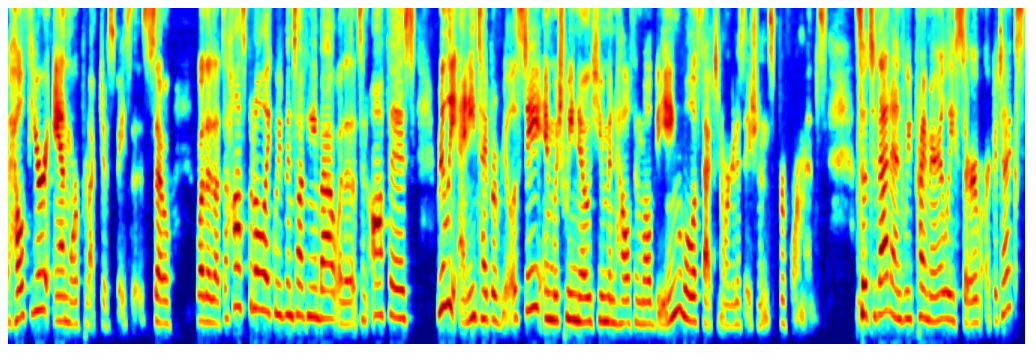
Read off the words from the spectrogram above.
healthier and more productive spaces. So, whether that's a hospital, like we've been talking about, whether that's an office, really any type of real estate in which we know human health and well being will affect an organization's performance. So, to that end, we primarily serve architects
